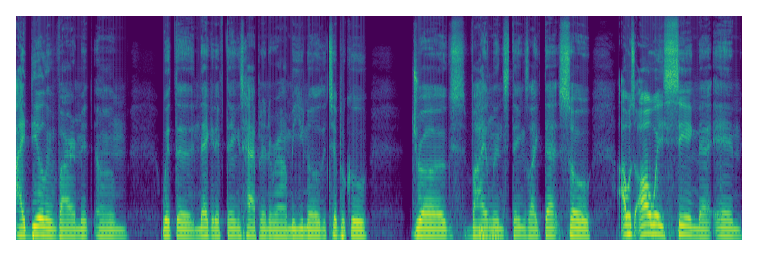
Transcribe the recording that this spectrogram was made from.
ideal environment. Um, with the negative things happening around me, you know, the typical drugs, violence, mm-hmm. things like that. So I was always seeing that, and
